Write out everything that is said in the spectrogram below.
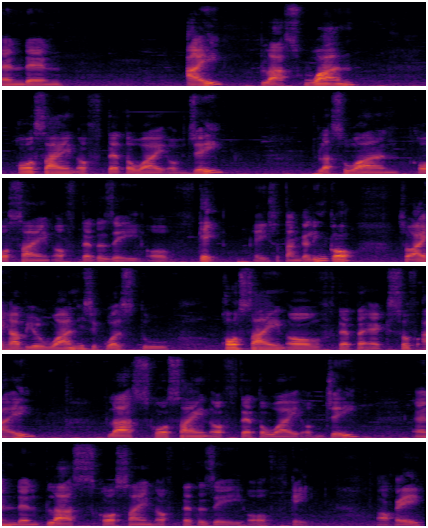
And then I plus 1 cosine of theta y of j plus 1 cosine of theta z of k. Okay, so tanggalin ko. So I have your 1 is equals to cosine of theta x of i plus cosine of theta y of j and then plus cosine of theta z of k. Okay?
